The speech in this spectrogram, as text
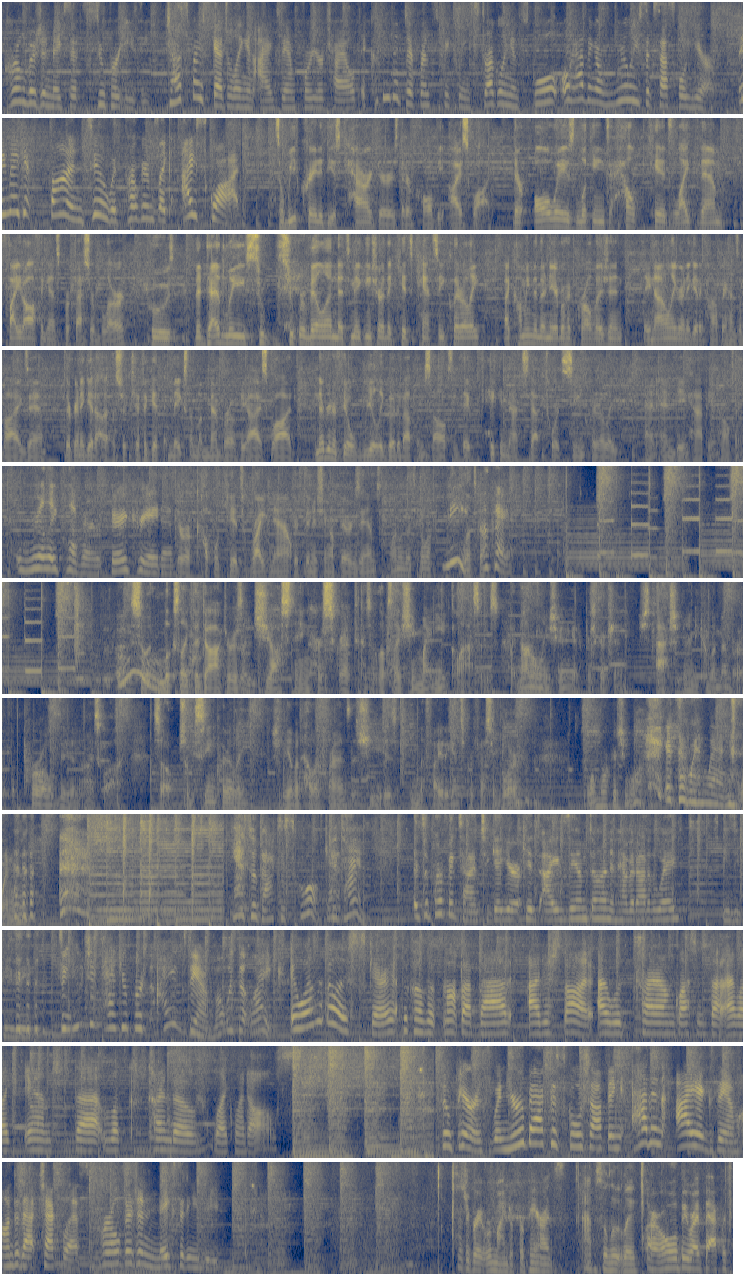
Pearle Vision makes it super easy. Just by scheduling an eye exam for your child, it could be the difference between struggling in school or having a really successful year. They make it fun too with programs like Eye Squad. So we've created these characters that are called the Eye Squad. They're always looking to help kids like them fight off against Professor Blur, who's the deadly su- supervillain that's making sure that kids can't see clearly. By coming to their neighborhood Pearle Vision, they not only are going to get a comprehensive eye exam, they're going to get a, a certificate that makes them a member of the Eye Squad, and they're going to feel really good about themselves that they've taken that step towards seeing clearly and, and being happy and healthy. Really clever, very creative. There are a couple kids right now, they're finishing up their exams. Why don't we go take a look? Neat. Let's go. Okay. So it looks like the doctor is adjusting her script because it looks like she might need glasses. But not only is she going to get a prescription, she's actually going to become a member of the Pearle Vision Eye Squad. So she'll be seeing clearly. She'll be able to tell her friends that she is in the fight against Professor Blur. What more could she want? It's a win-win. Win-win. Yeah, so back to school. Good time. It's a perfect time to get your kid's eye exam done and have it out of the way. Easy peasy. So you just had your first eye exam. What was it like? It wasn't really scary because it's not that bad. I just thought I would try on glasses that I like and that look kind of like my dolls. So parents, when you're back to school shopping, add an eye exam onto that checklist. Pearle Vision makes it easy. Such a great reminder for parents. Absolutely. All right, well, we'll be right back with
